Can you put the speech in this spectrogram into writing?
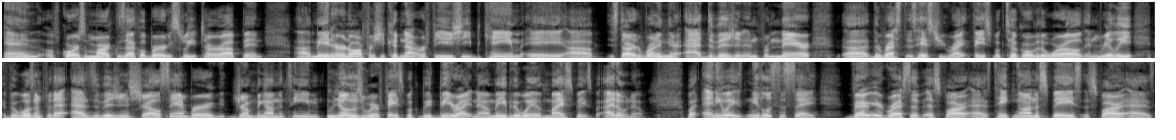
And of course, Mark Zuckerberg swept her up and uh, made her an offer she could not refuse. She became a uh, started running their ad division, and from there, uh, the rest is history. Right? Facebook took over the world, and really, if it wasn't for that ads division, Sheryl Sandberg jumping on the team. Who knows where Facebook would be right now? Maybe the way of MySpace, but I don't know. But anyways, needless to say, very aggressive as far as taking on a space, as far as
